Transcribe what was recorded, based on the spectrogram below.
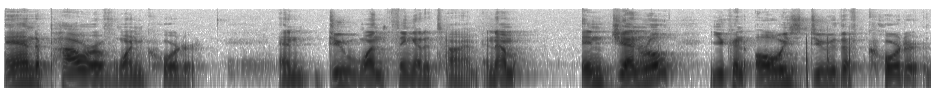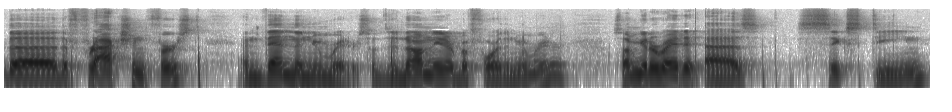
and a power of 1 quarter and do one thing at a time. And I'm in general, you can always do the quarter the the fraction first and then the numerator. So the denominator before the numerator. So I'm going to write it as 16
